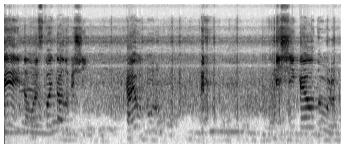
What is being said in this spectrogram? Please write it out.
Eita, mas coitado do bichinho. Caiu duro. bichinho caiu duro.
